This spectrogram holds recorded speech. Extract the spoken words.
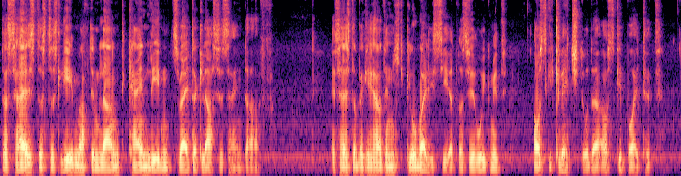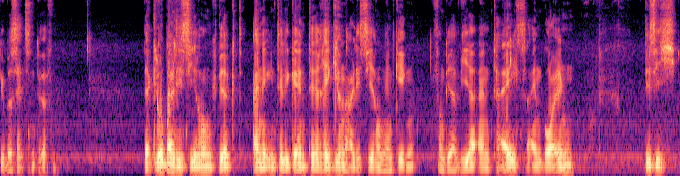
das heißt, dass das Leben auf dem Land kein Leben zweiter Klasse sein darf. Es heißt aber gerade nicht globalisiert, was wir ruhig mit ausgequetscht oder ausgebeutet übersetzen dürfen. Der Globalisierung wirkt eine intelligente Regionalisierung entgegen, von der wir ein Teil sein wollen, die sich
